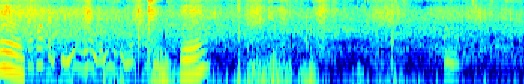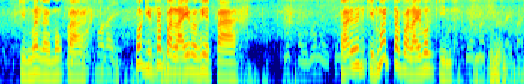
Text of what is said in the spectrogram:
อืมเพราะว่ากันกินลูกเลี้ยงกันนี่คือหมกไปอืมกินเมื่อไหร่มกปลาบ่ได้ว่ากินแตะปลาไหลประเภทปลารถไปบ่ได้ปลาอื่นกินหมดแตะปลาไหลบ่กินจะมาอะไรบ้าง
